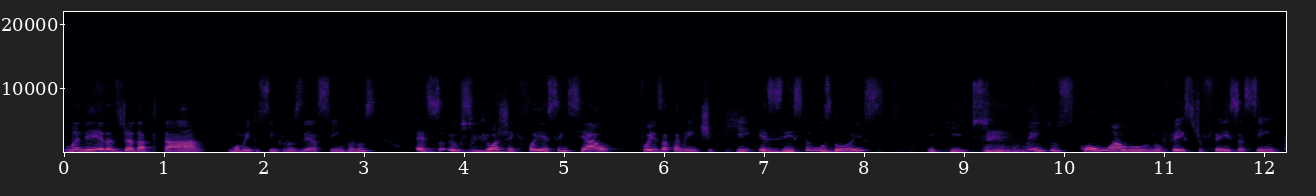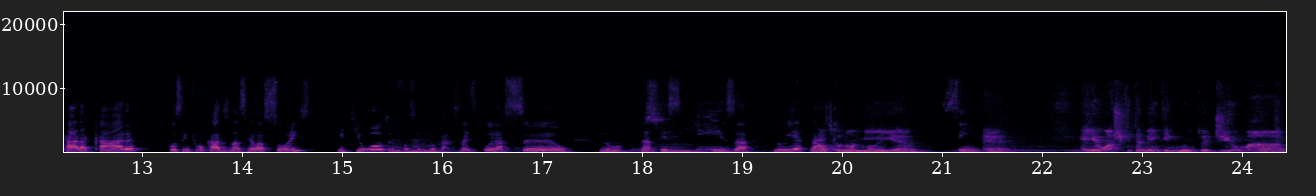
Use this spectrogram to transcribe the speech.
maneiras de adaptar momentos síncronos e assíncronos. É o que eu achei que foi essencial foi exatamente que existam os dois e que Sim. os momentos com o aluno face to face, assim, cara a cara, fossem focados nas relações e que o outro uhum. fossem focados na exploração, no, na Sim. pesquisa, no ir atrás na autonomia. Sim. É. É, eu acho que também tem muito de uma.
